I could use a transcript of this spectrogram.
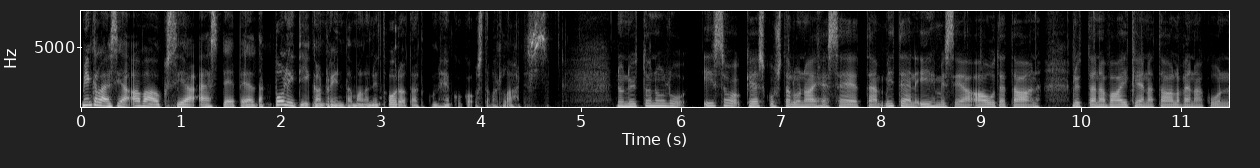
Minkälaisia avauksia SDPltä politiikan rintamalla nyt odotat, kun he kokoustavat Lahdessa? No nyt on ollut iso keskustelun aihe se, että miten ihmisiä autetaan nyt tänä vaikeana talvena, kun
